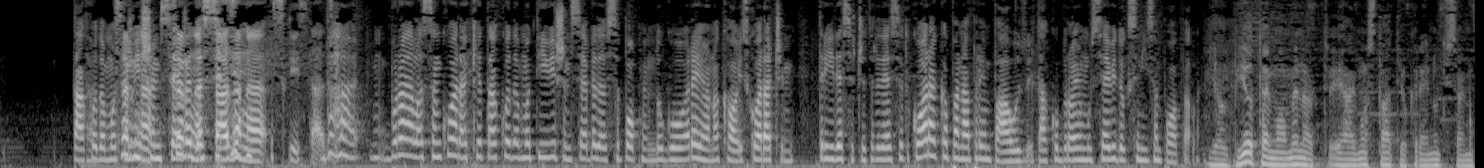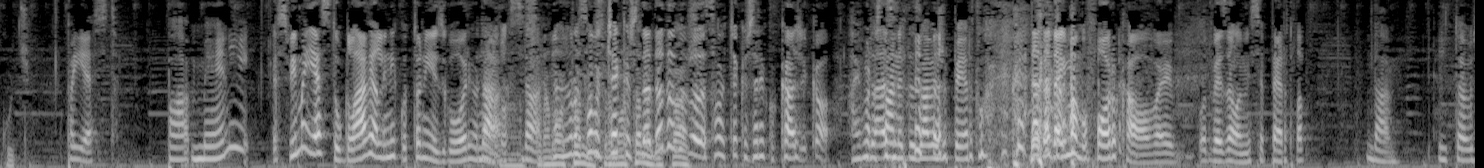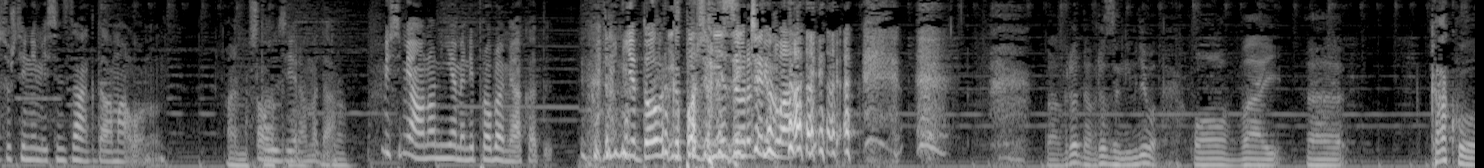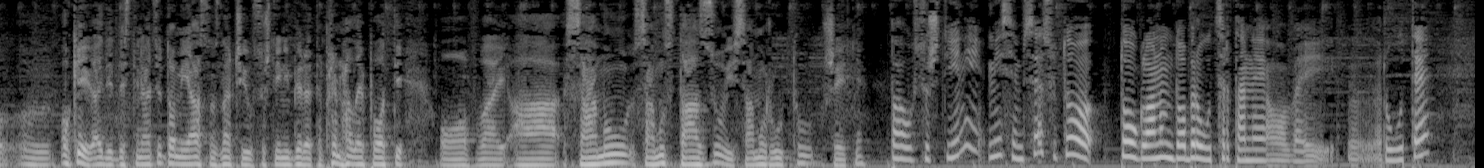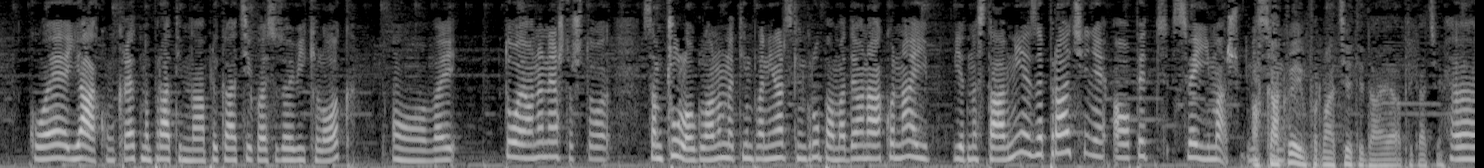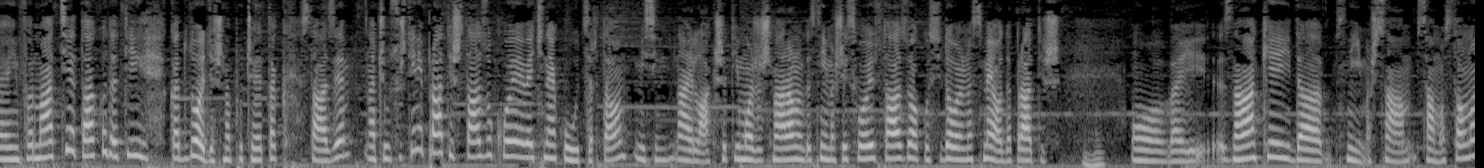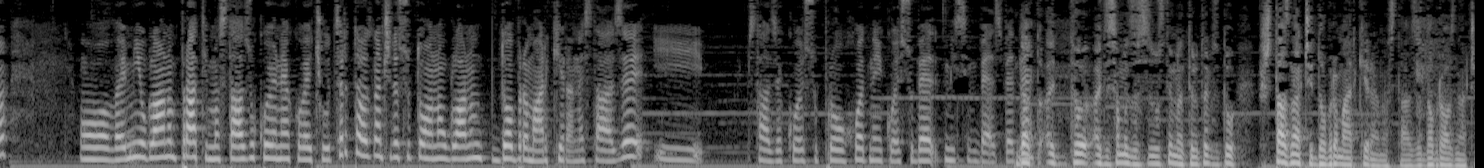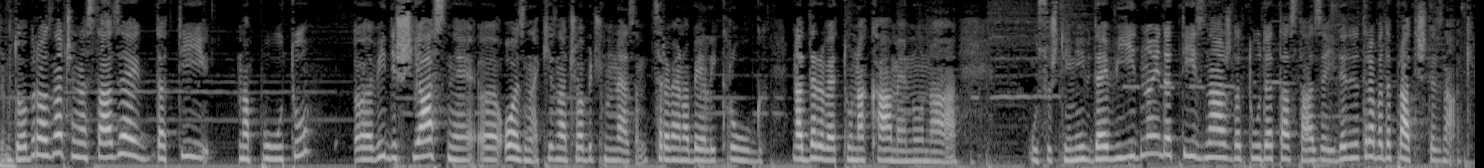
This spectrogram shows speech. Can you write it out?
tako da motivišem crna, sebe crna da se... staza na ski stazi. Da, brojala sam korake tako da motivišem sebe da se popnem do gore i ono kao iskoračim 30-40 koraka pa napravim pauzu i tako brojim u sebi dok se nisam popela. Jel bio taj moment, e, ajmo stati, okrenuti, sajmo kući? Pa jeste. Pa meni... E, svima jeste u glavi, ali niko to nije izgovorio da, naglas. Da, sramota, da, samo čekaš, da, da, da, da, da, da, samo čekaš da neko kaže kao, ajmo da stane da zaveže pertlu. da, da, da, imamo foru kao, ovaj, odvezala mi se pertla. Da. I to je u suštini, mislim, znak da malo ono... Ajmo stati. Pauziramo, da. da. Mislim, ja ono nije meni problem, ja kad, kad mi nije dobro, kad počnem da se vrti glavi. dobro, dobro, zanimljivo. Ovaj, uh, kako, uh, e, ok, ajde, destinaciju to mi jasno, znači u suštini birate prema lepoti, ovaj, a samu, samu stazu i samu rutu šetnje? Pa u suštini, mislim, sve su to, to uglavnom dobro ucrtane ovaj, e, rute koje ja konkretno pratim na aplikaciji koja se zove Wikiloc. Ovaj, to je ono nešto što sam čula uglavnom na tim planinarskim grupama da je onako najjednostavnije za praćenje, a opet sve imaš. Mislim, a kakve informacije ti daje aplikacija? E, informacije tako da ti kad dođeš na početak staze, znači u suštini pratiš stazu koju je već neko ucrtao, mislim najlakše, ti možeš naravno da snimaš i svoju stazu ako si dovoljno smeo da pratiš uh mhm. -huh. ovaj, znake i da snimaš sam, samostalno. Uh, Ovaj, mi uglavnom pratimo stazu koju je neko već ucrtao, znači da su to ono uglavnom dobro markirane staze i staze koje su prohodne i koje su be, mislim bezbedne. Da, to, to, ajde samo da se ustavimo na trenutak za to, šta znači dobro markirana staza, dobro označena? Dobro označena staza je da ti na putu e, vidiš jasne e, oznake, znači obično, ne znam, crveno-beli krug na drvetu, na kamenu, na u suštini da je vidno i da ti znaš da tuda ta staza ide i da treba da pratiš te znake.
